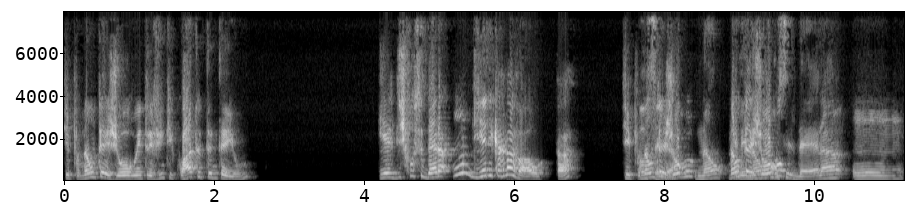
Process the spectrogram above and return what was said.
tipo, não ter jogo entre 24 e 31. E ele desconsidera um dia de carnaval, tá? Tipo, Ou não seja, ter jogo. Não, não ele ter não jogo- considera um,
